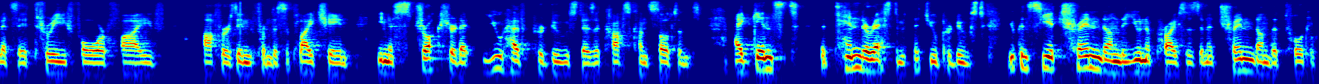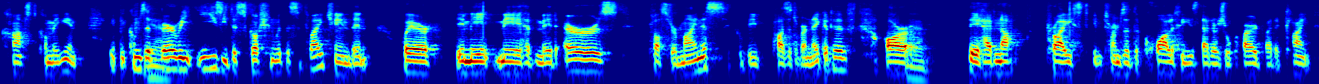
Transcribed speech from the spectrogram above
let's say, three, four, five offers in from the supply chain in a structure that you have produced as a cost consultant against the tender estimate that you produced, you can see a trend on the unit prices and a trend on the total cost coming in. It becomes a very easy discussion with the supply chain then, where they may, may have made errors, plus or minus, it could be positive or negative, or yeah they have not priced in terms of the qualities that is required by the client.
